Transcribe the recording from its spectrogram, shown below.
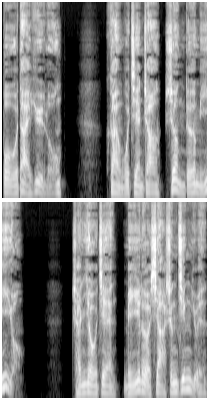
不待玉龙。汉武建章，圣德弥永。臣又见弥勒下生经云：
